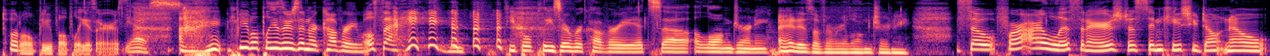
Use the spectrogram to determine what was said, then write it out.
total people pleasers. yes. people pleasers in recovery, we'll say. People pleaser recovery. It's a, a long journey. It is a very long journey. So, for our listeners, just in case you don't know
